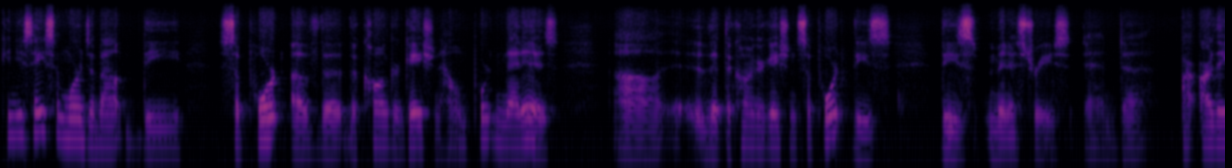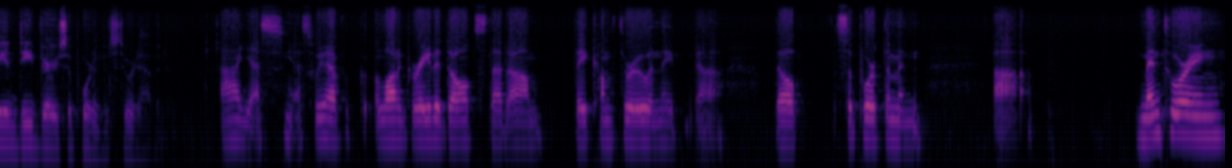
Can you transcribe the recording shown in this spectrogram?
Can you say some words about the support of the, the congregation, how important that is uh, that the congregation support these, these ministries, and uh, are, are they indeed very supportive at Stewart Avenue? Uh, yes, yes, we have a lot of great adults that um, they come through and they uh, they'll support them in uh, mentoring,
